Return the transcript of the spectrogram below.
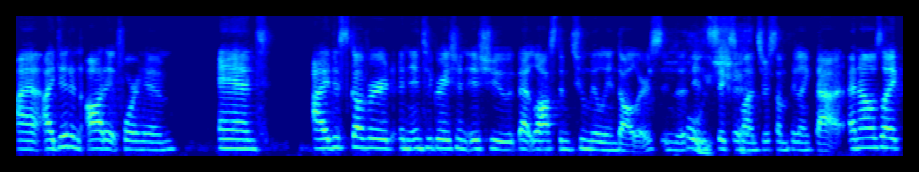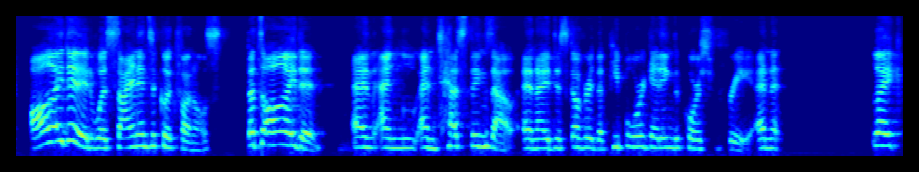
I, I did an audit for him and I discovered an integration issue that lost him two million dollars in the in six shit. months or something like that. And I was like, all I did was sign into ClickFunnels. That's all I did. And and and test things out. And I discovered that people were getting the course for free. And like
